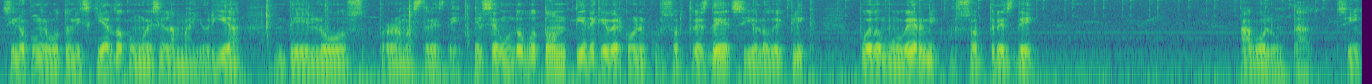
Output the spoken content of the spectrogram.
sino con el botón izquierdo, como es en la mayoría de los programas 3D. El segundo botón tiene que ver con el cursor 3D. Si yo lo doy clic, puedo mover mi cursor 3D a voluntad. ¿sí?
